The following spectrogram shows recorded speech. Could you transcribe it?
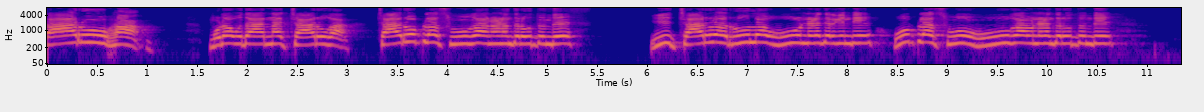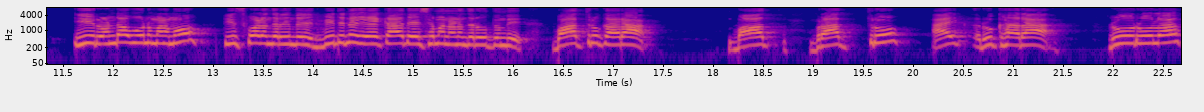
చారుహ. మూడో ఉదాహరణ చారుగా. చారు ప్లస్ ఊగా అనడం జరుగుతుంది. ఈ చారులో రూలో ఊ ఉండడం జరిగింది. ఊ ప్లస్ ఊ ఊగా ఉండడం జరుగుతుంది. ఈ రెండో ఊను మనము తీసుకోవడం జరిగింది. వీటిని ఏకాదేశం అనడం జరుగుతుంది. బాతృకర బా భ్రాతృ ఐ రుఖర. రూ రూలో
